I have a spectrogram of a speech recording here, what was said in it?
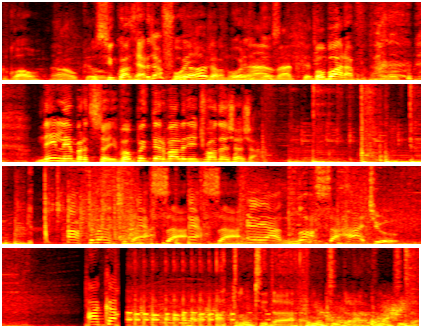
O- Qual? Ah, o que eu... O 5x0 já foi, Não, já pelo foi. amor de Ah, Deus. vai, porque- Vambora. Nem lembra disso aí. Vamos pro intervalo e a gente volta já já. Atlântida, essa, essa é a nossa rádio. Atlântida, Atlântida, Atlântida.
